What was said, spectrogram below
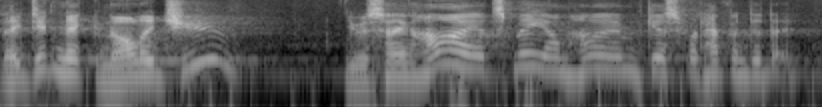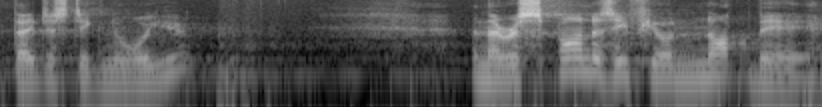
they didn't acknowledge you. You were saying, Hi, it's me, I'm home. Guess what happened today? They just ignore you. And they respond as if you're not there.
